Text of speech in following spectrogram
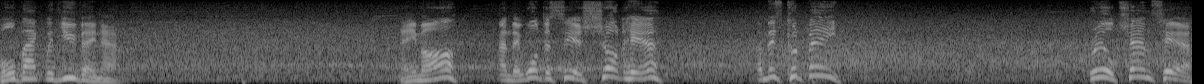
Ball back with Juve now. Neymar, and they want to see a shot here. And this could be. Real chance here.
